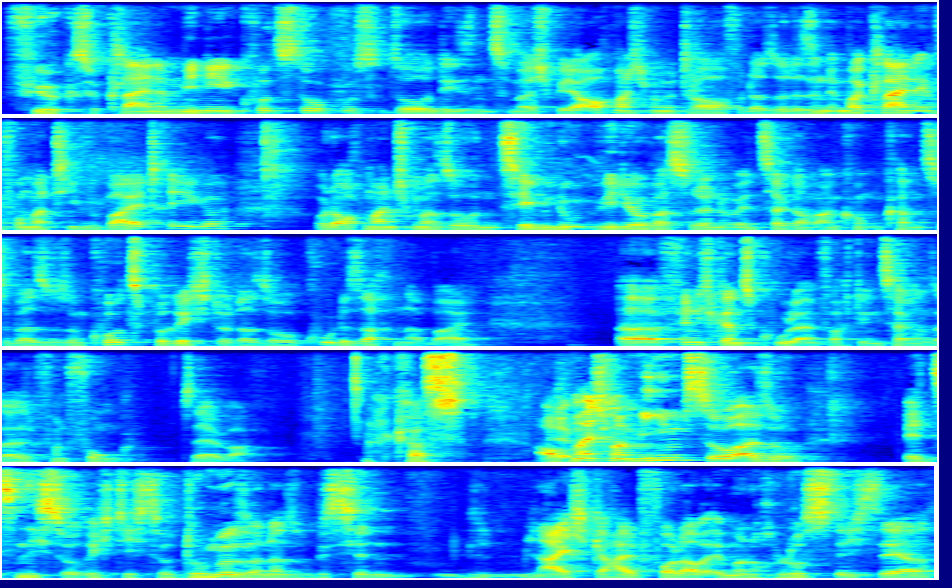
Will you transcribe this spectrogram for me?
für so kleine Mini-Kurzdokus und so, die sind zum Beispiel da auch manchmal mit drauf oder so. Da sind immer kleine informative Beiträge oder auch manchmal so ein 10-Minuten-Video, was du dann über Instagram angucken kannst, über so, so einen Kurzbericht oder so, coole Sachen dabei. Äh, Finde ich ganz cool, einfach die Instagram-Seite von Funk selber. Ach, krass. Auch manchmal Memes so, also jetzt nicht so richtig so dumme, sondern so ein bisschen leicht gehaltvoller, aber immer noch lustig sehr.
